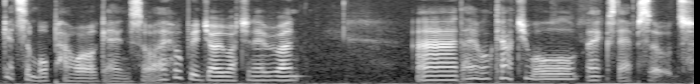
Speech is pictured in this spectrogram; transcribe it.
get some more power again. So I hope you enjoy watching everyone. And I will catch you all next episode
